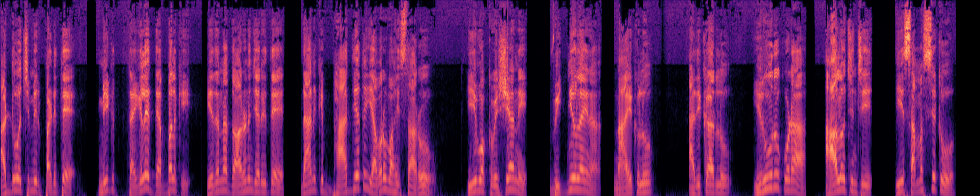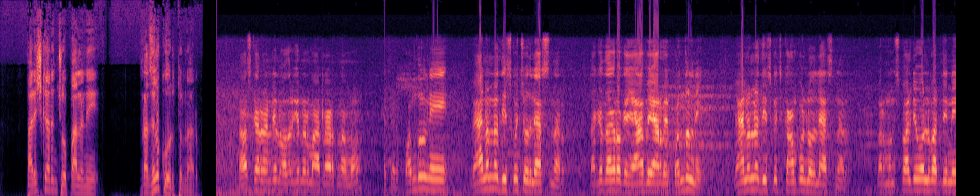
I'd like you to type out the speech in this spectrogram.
అడ్డు వచ్చి మీరు పడితే మీకు తగిలే దెబ్బలకి ఏదన్నా దారుణం జరిగితే దానికి బాధ్యత ఎవరు వహిస్తారు? ఈ ఒక్క విషయాన్ని విజ్ఞులైన నాయకులు అధికారులు ఇరువురు కూడా ఆలోచించి ఈ సమస్యకు పరిష్కారం చూపాలని ప్రజలు కోరుతున్నారు. నమస్కారం అండి లోదరగిరి నుండి మాట్లాడుతున్నాము. సరే పందుల్ని వ్యానుల్లో తీసుకొచ్చి వదిలేస్తున్నారు. దగ్గర దగ్గర ఒక యాభై అరవై పందుల్ని వ్యానుల్లో తీసుకొచ్చి కాంపౌండ్లో వదిలేస్తున్నారు. మరి మున్సిపాలిటీ వాళ్ళు మరి దీన్ని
